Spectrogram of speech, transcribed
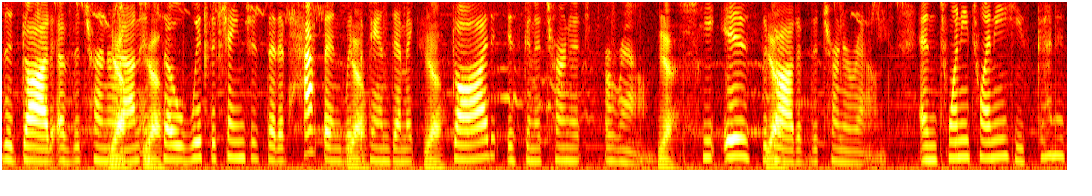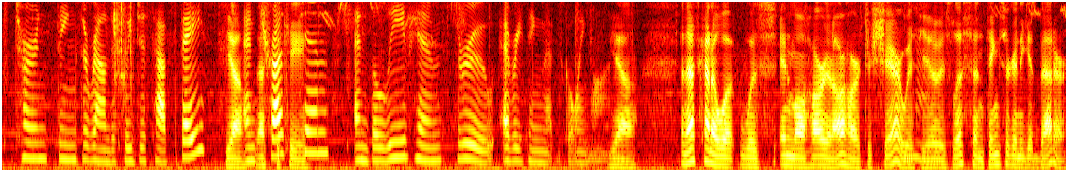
the God of the turnaround. Yeah. And yeah. so, with the changes that have happened with the pandemic, God is going to turn it around. Yes. He is the God of the turnaround. And 2020, He's going to turn things around if we just have faith and trust Him and believe Him through everything that's going on. Yeah. And that's kind of what was in my heart and our heart to share with yeah. you is listen, things are going to get better.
